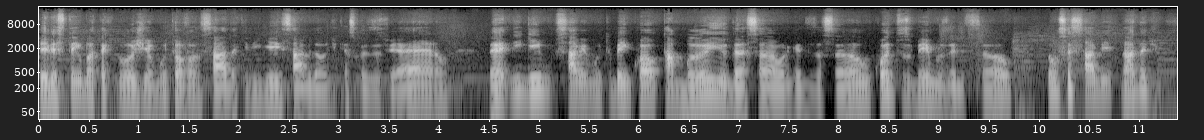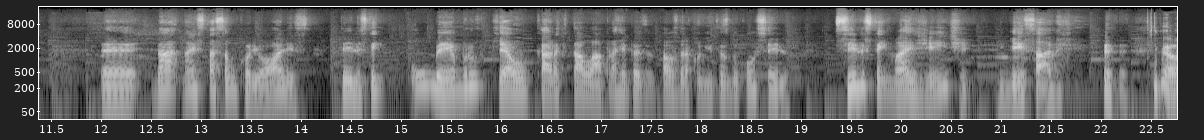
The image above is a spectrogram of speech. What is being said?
Eles têm uma tecnologia muito avançada que ninguém sabe de onde que as coisas vieram. Né? Ninguém sabe muito bem qual é o tamanho dessa organização, quantos membros eles são. Não se sabe nada disso. É, na, na estação Coriolis, eles têm um membro que é o cara que está lá para representar os draconitas no conselho. Se eles têm mais gente, ninguém sabe. então,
